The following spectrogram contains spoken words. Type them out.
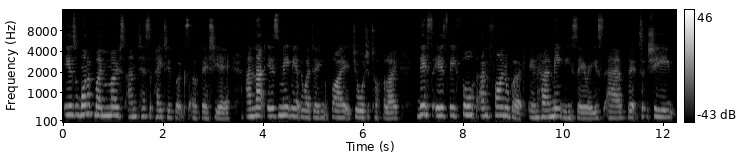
is one of my most anticipated books of this year, and that is Meet Me at the Wedding by Georgia Toffolo. This is the fourth and final book in her Meet Me series uh, that she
